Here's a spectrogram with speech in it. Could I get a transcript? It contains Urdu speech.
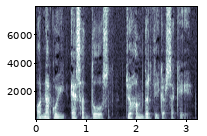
اور نہ کوئی ایسا دوست جو ہمدردی کر سکے۔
